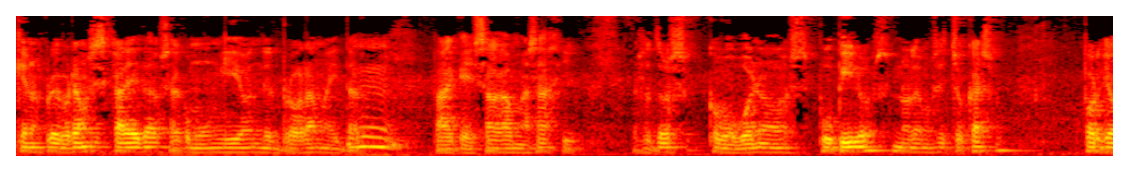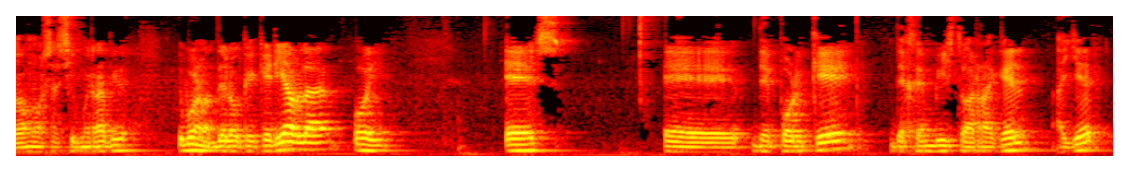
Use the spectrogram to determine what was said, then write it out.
que nos preparamos escaleta, o sea, como un guion del programa y tal, Mm. para que salga más ágil. Nosotros, como buenos pupilos, no le hemos hecho caso, porque vamos así muy rápido. Y bueno, de lo que quería hablar hoy es eh, de por qué dejé en visto a Raquel ayer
